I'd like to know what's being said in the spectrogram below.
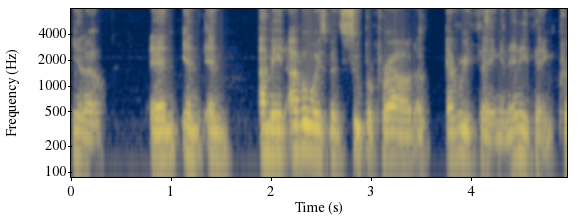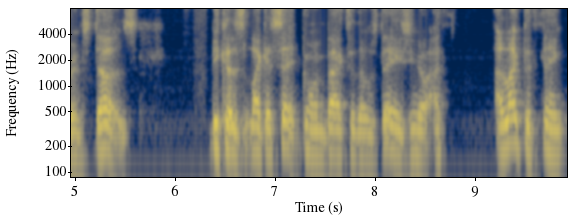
You know, and and and I mean, I've always been super proud of everything and anything Prince does, because, like I said, going back to those days, you know, I I like to think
